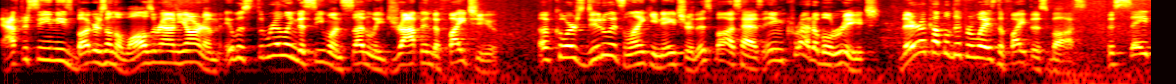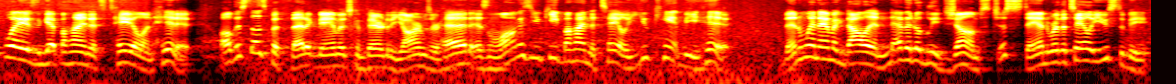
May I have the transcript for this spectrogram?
After seeing these buggers on the walls around Yharnam, it was thrilling to see one suddenly drop in to fight you. Of course, due to its lanky nature, this boss has incredible reach. There are a couple different ways to fight this boss. The safe way is to get behind its tail and hit it. While this does pathetic damage compared to the arms or head, as long as you keep behind the tail, you can't be hit. Then when Amygdala inevitably jumps, just stand where the tail used to be.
